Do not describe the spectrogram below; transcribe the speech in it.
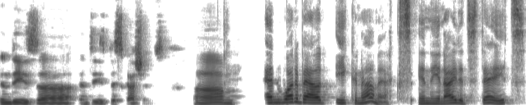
in these uh, in these discussions. Um, and what about economics in the United States?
